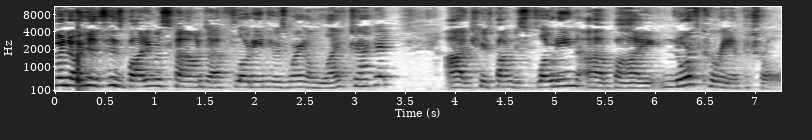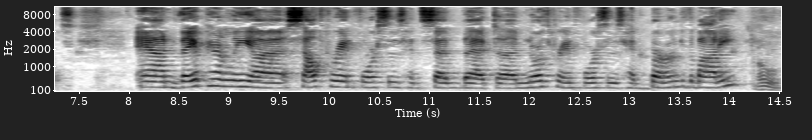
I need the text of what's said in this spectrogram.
But no, his his body was found uh, floating. He was wearing a life jacket. Uh, he was found just floating uh, by North Korean patrols. And they apparently, uh, South Korean forces had said that uh, North Korean forces had burned the body, Oh,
